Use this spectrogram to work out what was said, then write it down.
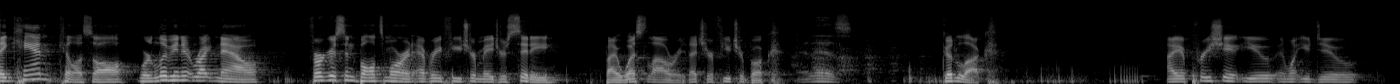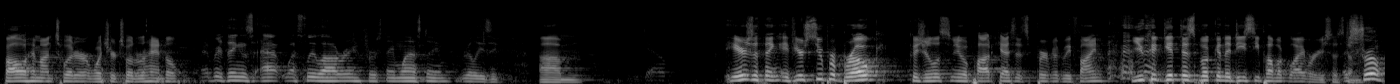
they can kill us all. We're living it right now. Ferguson, Baltimore, and every future major city by Wes Lowery. That's your future book. It is. Good luck. I appreciate you and what you do. Follow him on Twitter. What's your Twitter handle? Everything's at Wesley Lowery, first name, last name, real easy. Um, here's the thing: if you're super broke because you're listening to a podcast, it's perfectly fine. You could get this book in the DC Public Library system. It's true.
